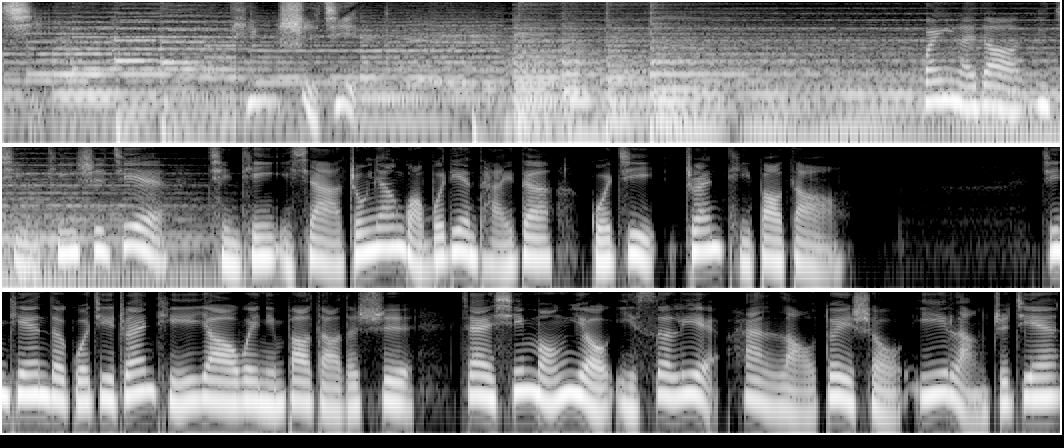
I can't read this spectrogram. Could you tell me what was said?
起听世界，欢迎来到一起听世界，请听一下中央广播电台的国际专题报道。今天的国际专题要为您报道的是，在新盟友以色列和老对手伊朗之间，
